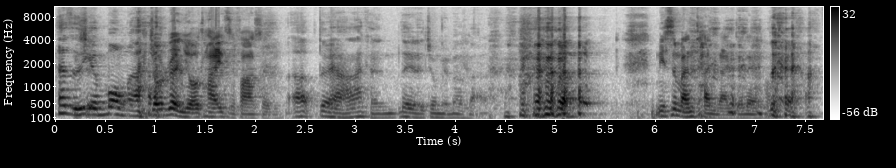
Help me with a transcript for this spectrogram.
它只是一个梦啊。就任由它一直发生。啊，对啊，他可能累了就没办法了。你是蛮坦然的呢。对啊，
